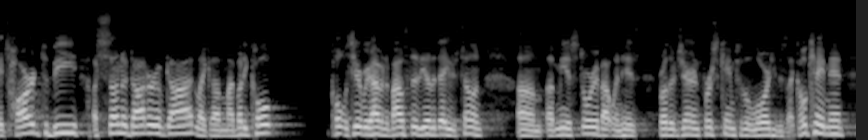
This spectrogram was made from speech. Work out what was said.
it's hard to be a son or daughter of God. Like uh, my buddy Colt. Colt was here. We were having a Bible study the other day. He was telling um, uh, me a story about when his brother Jaron first came to the Lord. He was like, okay, man,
